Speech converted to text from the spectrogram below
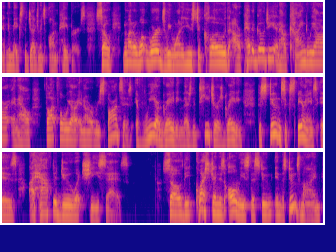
and who makes the judgments on papers. So no matter what words we want to use to clothe our pedagogy and how kind we are and how thoughtful we are in our responses if we are grading as the teacher is grading the student's experience is i have to do what she says so the question is always the student in the student's mind,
